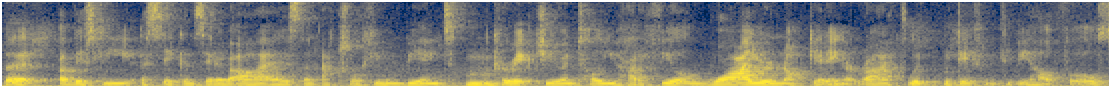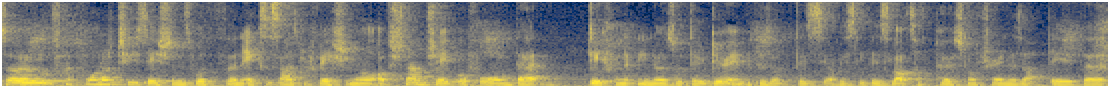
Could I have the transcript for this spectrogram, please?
But obviously, a second set of eyes, an actual human being to mm. correct you and tell you how to feel why you're not getting it right would, would definitely be helpful. So, it's like one or two sessions with an exercise professional of some shape or form that definitely knows what they're doing because obviously there's lots of personal trainers out there that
